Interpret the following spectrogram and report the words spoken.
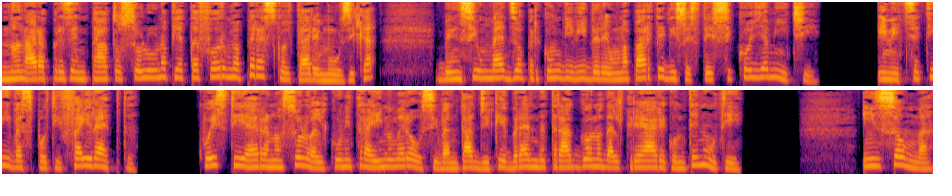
non ha rappresentato solo una piattaforma per ascoltare musica, bensì un mezzo per condividere una parte di se stessi con gli amici. Iniziativa Spotify Wrapped. Questi erano solo alcuni tra i numerosi vantaggi che i brand traggono dal creare contenuti. Insomma,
